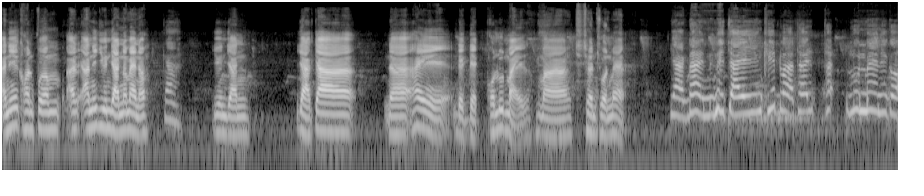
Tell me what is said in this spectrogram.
อันนี้คอนเฟิร์มอันอันนี้ยืนยันนะแม่เนาะค่ะยืนยัน อยากจะนะให้เด็กๆ คนรุ่นใหม่มาเชิญชวนแม่ อยากได้ในใจยังคิดว่าถ้าถ้ารุ่นแม่นี่ก็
